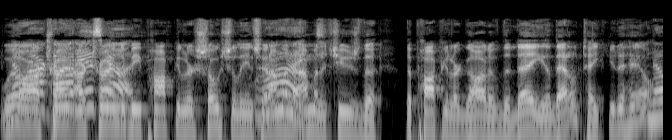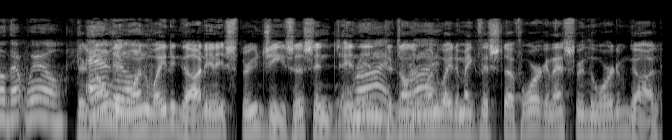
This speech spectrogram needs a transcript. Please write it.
Well, no, are trying are trying God. to be popular socially and said I'm going to I'm going to choose the the popular god of the day. That'll take you to hell. No, that will. There's And only one way to God, and it's through Jesus. And, and Right, then there's only one way to make this stuff work, and that's through the Word of God.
